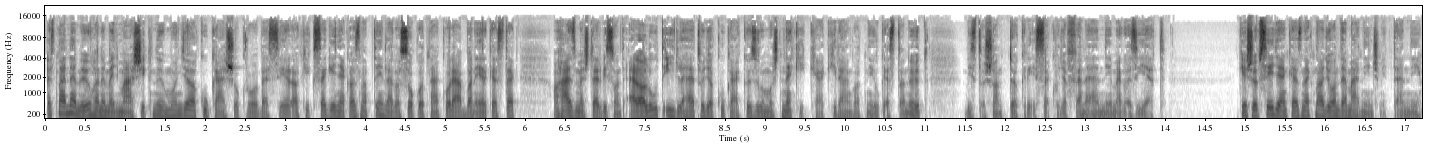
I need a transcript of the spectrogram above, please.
Ezt már nem ő, hanem egy másik nő mondja, a kukásokról beszél, akik szegények aznap tényleg a szokottnál korábban érkeztek, a házmester viszont elaludt, így lehet, hogy a kukák közül most nekik kell kirángatniuk ezt a nőt, biztosan tök részek, hogy a fene enné meg az ilyet. Később szégyenkeznek nagyon, de már nincs mit tenni.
